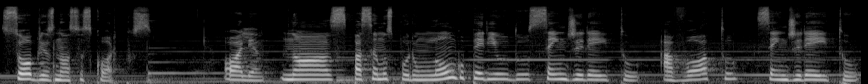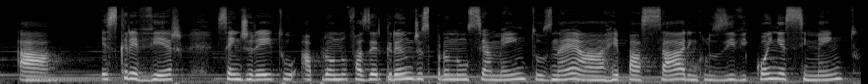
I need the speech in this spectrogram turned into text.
sobre os nossos corpos. Olha, nós passamos por um longo período sem direito a voto, sem direito a escrever, sem direito a fazer grandes pronunciamentos, né, a repassar inclusive conhecimento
